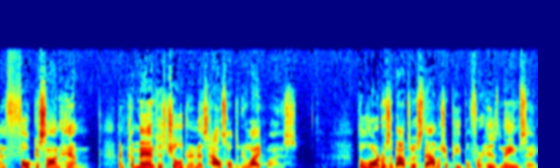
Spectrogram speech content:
and focus on him and command his children and his household to do likewise. The Lord was about to establish a people for his namesake,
